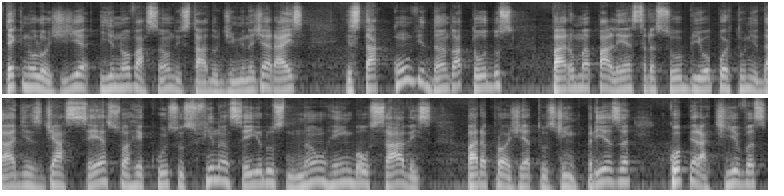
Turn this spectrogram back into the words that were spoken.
Tecnologia e Inovação do Estado de Minas Gerais está convidando a todos para uma palestra sobre oportunidades de acesso a recursos financeiros não reembolsáveis para projetos de empresa, cooperativas,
